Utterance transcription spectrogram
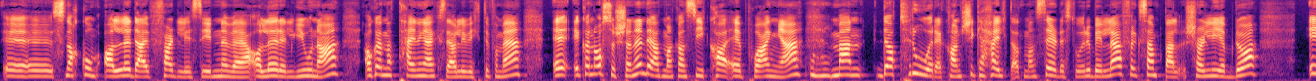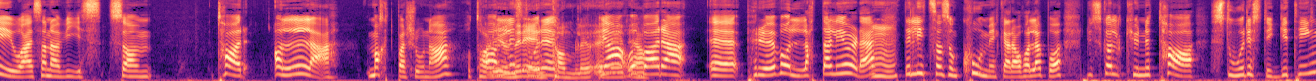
eh, snakke om alle de forferdelige sidene ved alle religioner. Akkurat den tegninga er ikke så jævlig viktig for meg. Eh, jeg kan også skjønne det at man kan si hva er poenget, men da tror jeg kanskje ikke helt at man ser det store bildet. Eksempel Charlie Hebdo er jo ei sånn avis som tar alle maktpersoner Og tar de under en kamle. eller- Ja, og ja. bare eh, prøve å latterliggjøre det. Mm. Det er litt sånn som komikere holder på. Du skal kunne ta store, stygge ting,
